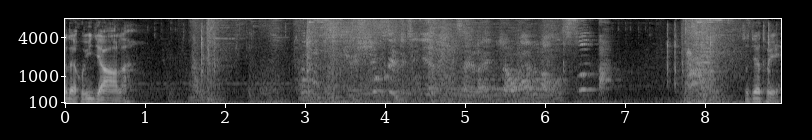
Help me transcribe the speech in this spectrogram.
这得回家了，直接推，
